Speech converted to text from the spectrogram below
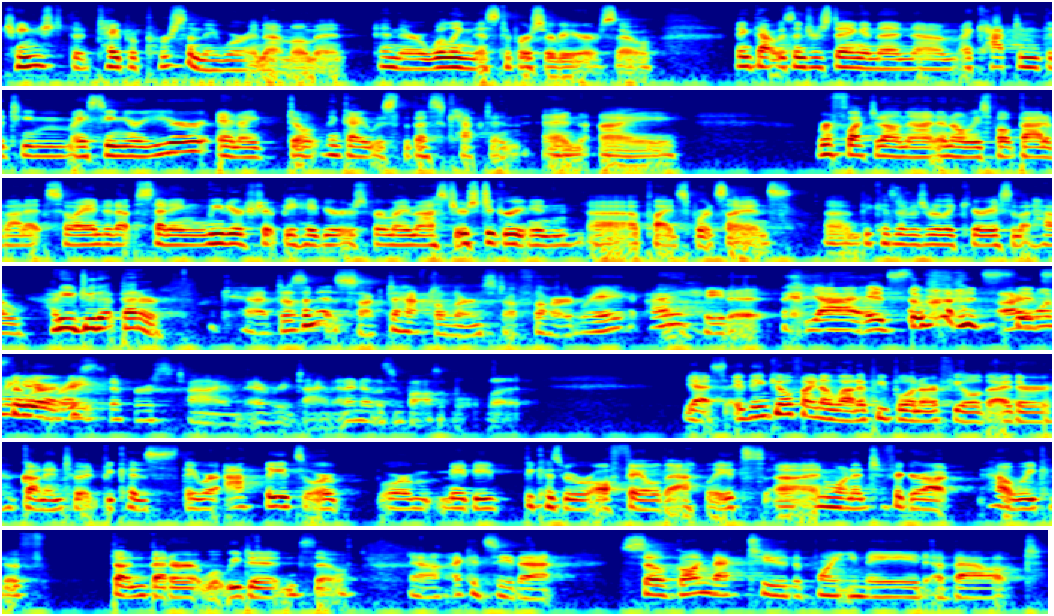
changed the type of person they were in that moment and their willingness to persevere. So I think that was interesting. And then um, I captained the team my senior year, and I don't think I was the best captain. And I reflected on that and always felt bad about it. So I ended up studying leadership behaviors for my master's degree in uh, applied sports science uh, because I was really curious about how how do you do that better. Yeah, doesn't it suck to have to learn stuff the hard way? I uh, hate it. Yeah, it's the it's, I want to get worst. it right the first time every time, and I know that's impossible, but. Yes, I think you'll find a lot of people in our field either have gone into it because they were athletes or or maybe because we were all failed athletes uh, and wanted to figure out how we could have done better at what we did. So, yeah, I could see that. So, going back to the point you made about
